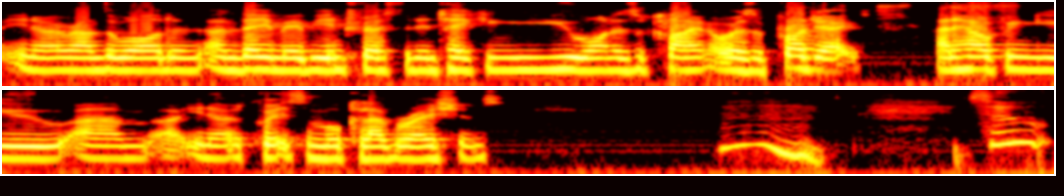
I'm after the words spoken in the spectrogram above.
you know around the world, and, and they may be interested in taking you on as a client or as a project and helping you, um, uh, you know, create some more collaborations. Hmm. So,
